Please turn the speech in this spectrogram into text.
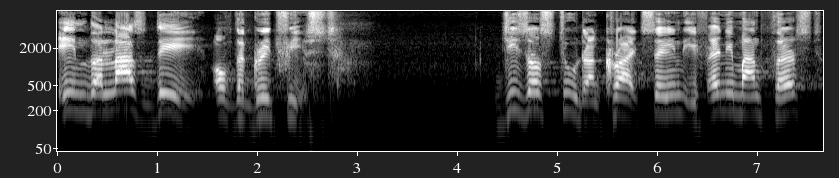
In the last day of the great feast, Jesus stood and cried, saying, If any man thirst,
